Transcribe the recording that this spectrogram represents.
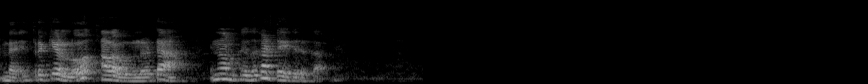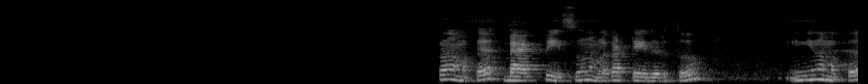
ഉണ്ട് ഇത്രയൊക്കെ ഉള്ളൂ അളവുകൾ കേട്ടാ. ഇനി നമുക്കിത് കട്ട് ചെയ്തെടുക്കാം. അപ്പോൾ നമുക്ക് ബാക്ക് പീസും നമ്മൾ കട്ട് ചെയ്തെടുത്തു. ഇനി നമുക്ക്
